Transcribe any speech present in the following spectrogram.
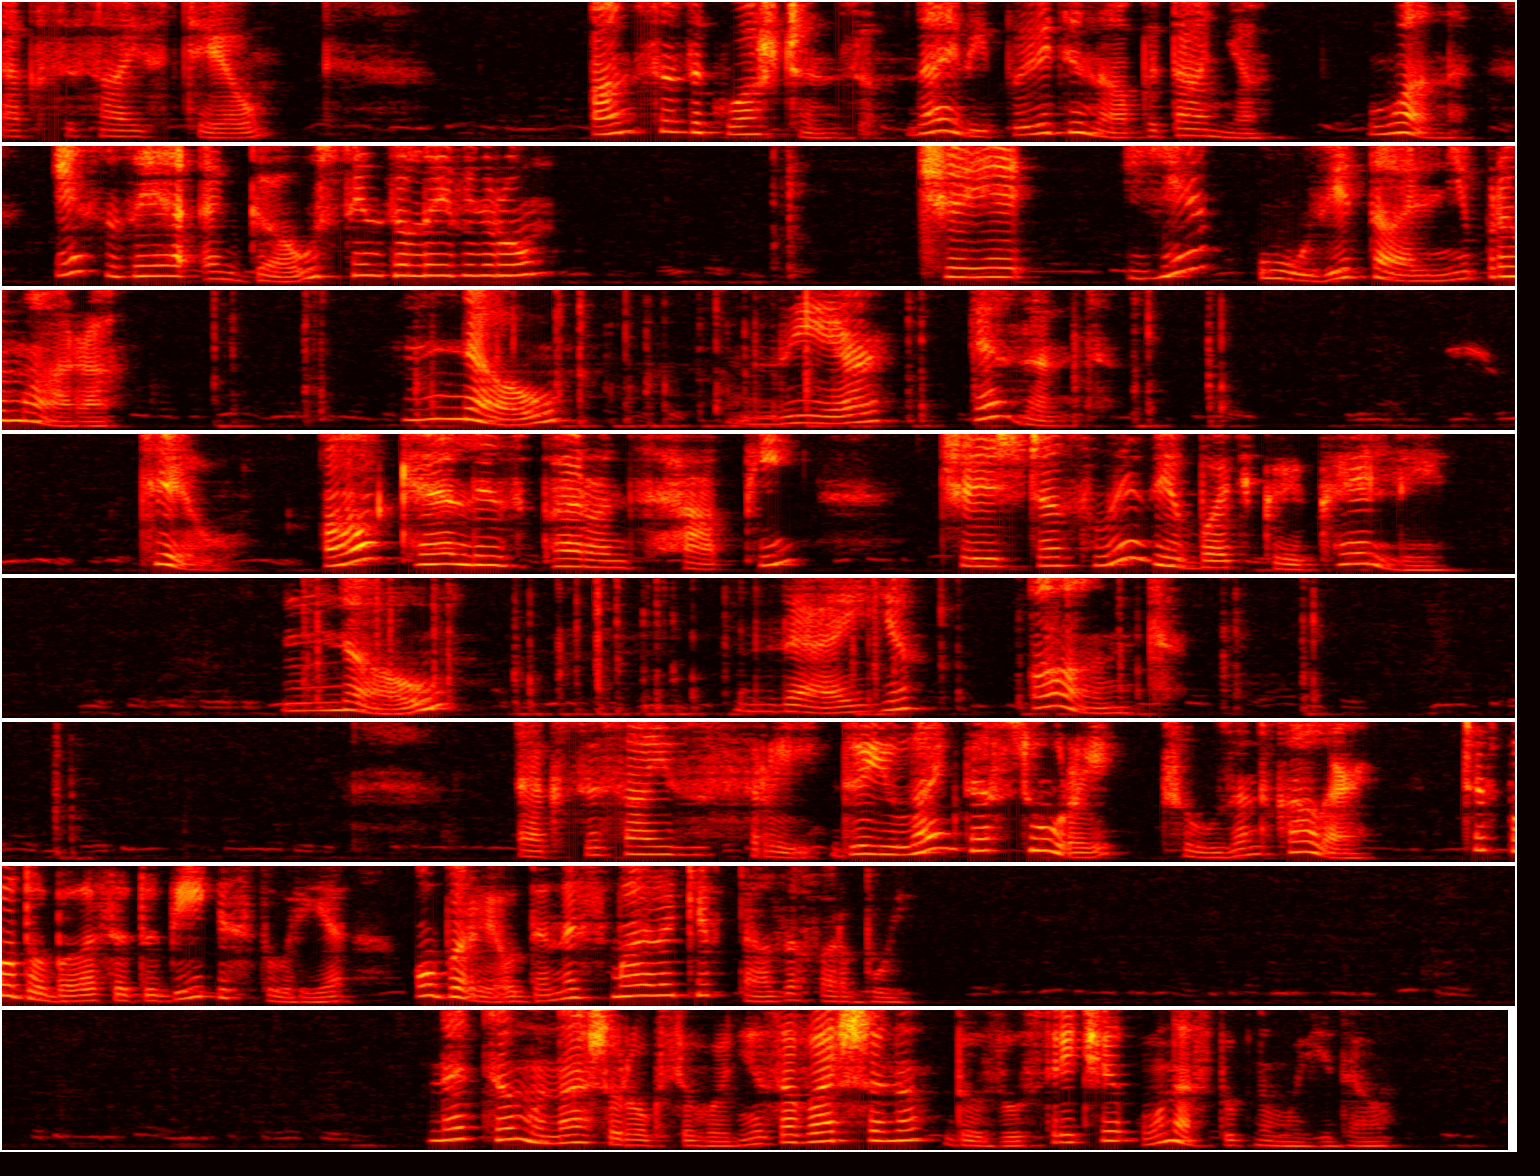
Exercise 2. Answer the questions. Дай відповіді на питання. 1. Is there a ghost in the living room? Чи є у вітальні примара? No, there isn't. 2. Are Kelly's parents happy? Чи щасливі батьки Келлі? No, they aren't. Exercise 3. Do you like the story? Choose and color. Чи сподобалася тобі історія? Обери один із смайликів та зафарбуй. На цьому наш урок сьогодні завершено. До зустрічі у наступному відео.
